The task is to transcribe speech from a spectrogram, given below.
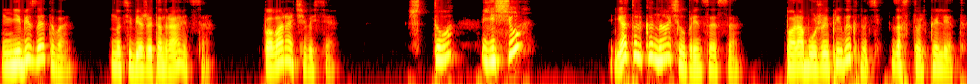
Не без этого. Но тебе же это нравится. Поворачивайся. Что? Еще? Я только начал, принцесса. Пора бы уже и привыкнуть за столько лет.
